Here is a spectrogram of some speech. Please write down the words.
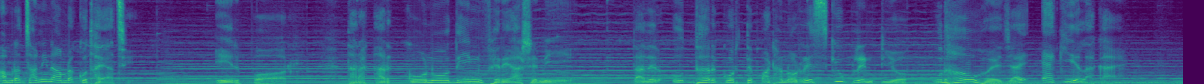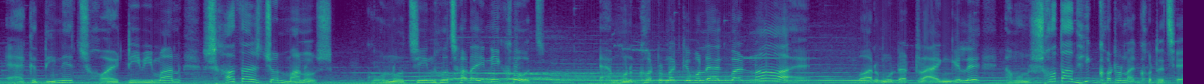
আমরা জানি না আমরা কোথায় আছি। এরপর তারা আর কোনো দিন ফিরে আসেনি। তাদের উদ্ধার করতে পাঠানো রেস্কিউ প্লেনটিও উধাও হয়ে যায় একই এলাকায়। একদিনে ছয়টি বিমান, সাতাশ জন মানুষ, কোনো চিহ্ন ছাড়াই নিখোঁজ। এমন ঘটনা কেবল একবার নয়, বারমুডা ট্রায়াঙ্গেলে এমন শতাধিক ঘটনা ঘটেছে।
